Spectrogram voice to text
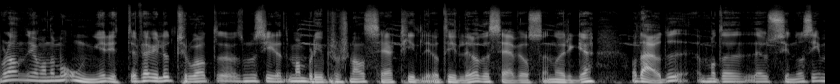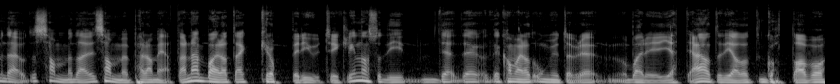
Hvordan gjør man det med unge rytter? For jeg vil jo tro at uh, som du sier, at man blir profesjonalisert tidligere og tidligere, og det ser vi også i Norge. Og det er jo det, måte, det er jo synd å si, men det er jo det samme, det er de samme parameterne, bare at det er kropper i utvikling. Altså de, det, det, kan være at unge utøvere, bare gjetter jeg, at de hadde hatt godt av å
